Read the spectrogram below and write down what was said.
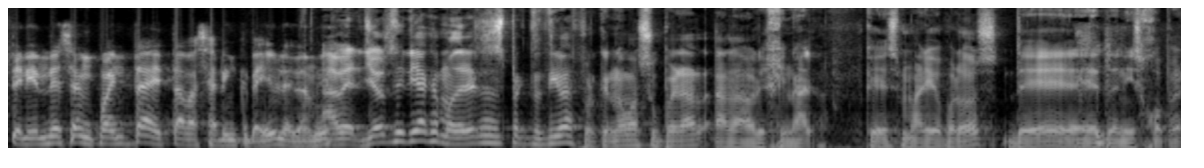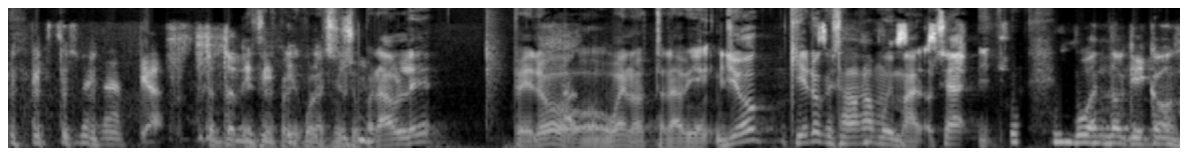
teniendo eso en cuenta, esta va a ser increíble también. A ver, yo os diría que moderéis las expectativas porque no va a superar a la original, que es Mario Bros. de Dennis Hopper. Esto es verdad. Ya, Esta película es insuperable, pero bueno, estará bien. Yo quiero que salga muy mal. O sea, un buen Donkey Kong.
